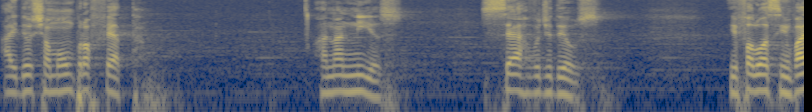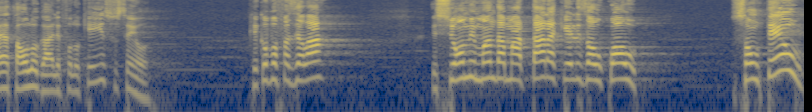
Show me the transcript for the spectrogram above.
Aí Deus chamou um profeta, Ananias, servo de Deus e falou assim: Vai a tal lugar. Ele falou: Que isso, Senhor? O que, que eu vou fazer lá? Esse homem manda matar aqueles ao qual são teu. O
